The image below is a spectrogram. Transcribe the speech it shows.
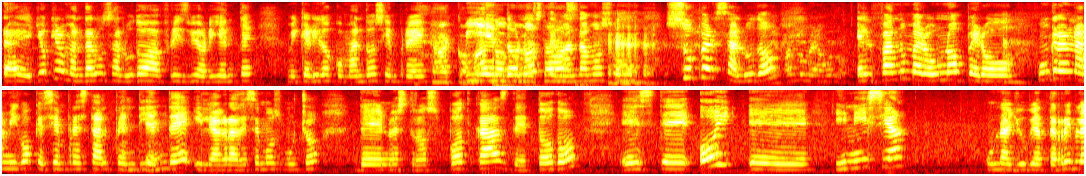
eh, yo quiero mandar un saludo a Frisbee Oriente, mi querido comando, siempre Ay, comando, ¿cómo viéndonos, te mandamos un súper saludo. El fan número uno, pero Ah. un gran amigo que siempre está al pendiente y le agradecemos mucho de nuestros podcasts, de todo. Este, hoy eh, inicia una lluvia terrible,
